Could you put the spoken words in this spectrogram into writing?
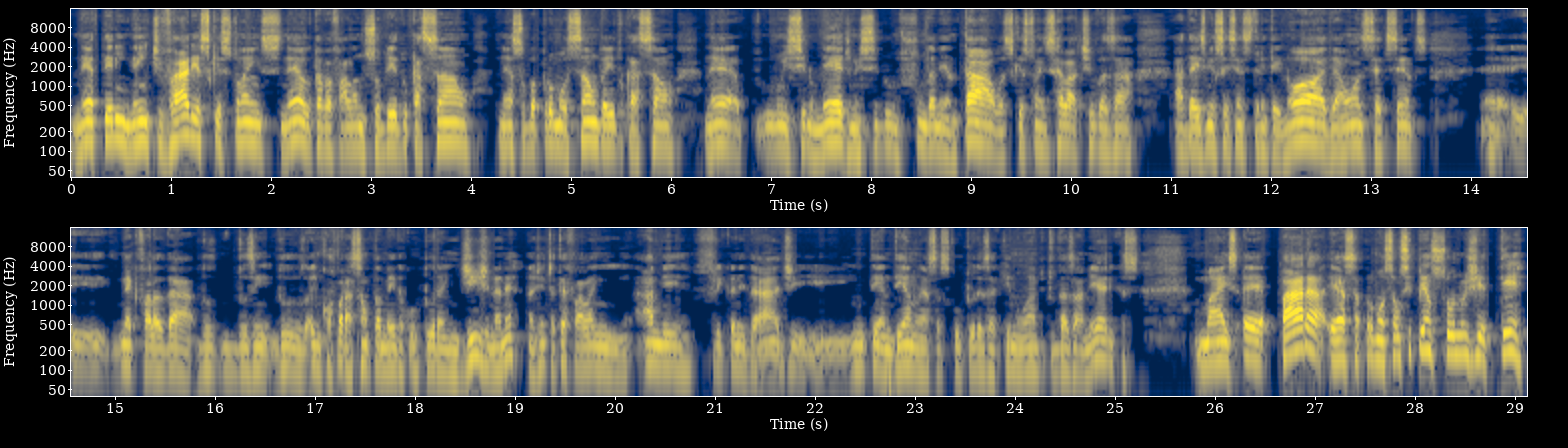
né, ter em mente várias questões, né, eu estava falando sobre educação, né, sobre a promoção da educação né, no ensino médio, no ensino fundamental, as questões relativas a, a 10.639, a 11.700, é, e, né, que fala da do, do, incorporação também da cultura indígena, né? A gente até fala em americanidade, entendendo essas culturas aqui no âmbito das Américas, mas é, para essa promoção se pensou no GT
